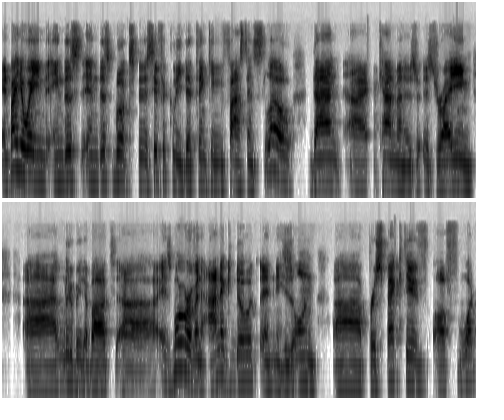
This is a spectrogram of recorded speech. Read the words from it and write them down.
And by the way, in, in this in this book specifically, the thinking fast and slow, Dan uh, Kahneman is, is writing uh, a little bit about uh, it's more of an anecdote and his own uh, perspective of what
